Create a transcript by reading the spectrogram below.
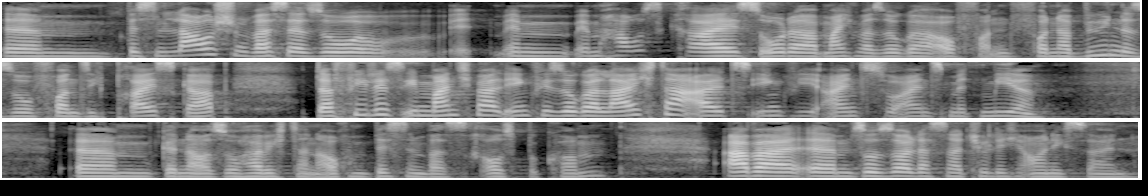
ähm, bisschen lauschen, was er so im, im Hauskreis oder manchmal sogar auch von, von der Bühne so von sich preisgab. Da fiel es ihm manchmal irgendwie sogar leichter als irgendwie eins zu eins mit mir. Ähm, genau, so habe ich dann auch ein bisschen was rausbekommen. Aber ähm, so soll das natürlich auch nicht sein.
